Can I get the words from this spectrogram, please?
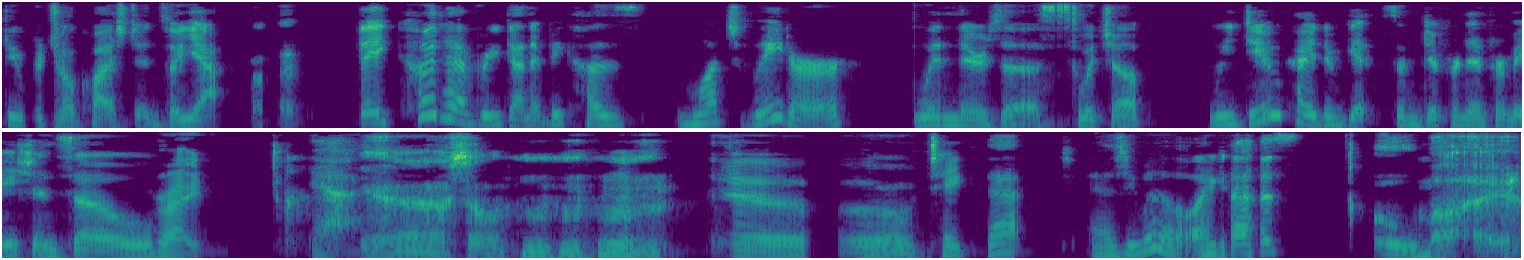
the original question. So yeah, Right. they could have redone it because much later, when there's a switch up, we do kind of get some different information. So Right. yeah, Yeah. So, hmm, hmm. so take that as you will, I guess. oh my.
